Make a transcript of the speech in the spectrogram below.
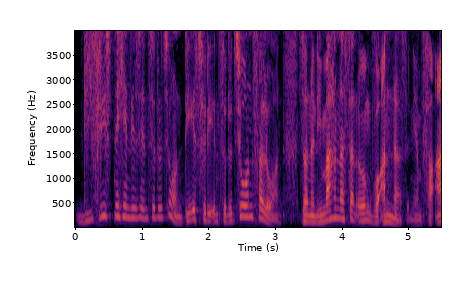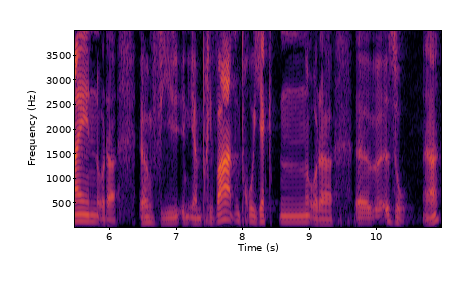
die fließt nicht in diese Institution. Die ist für die Institution verloren, sondern die machen das dann irgendwo anders, in ihrem Verein oder irgendwie in ihren privaten Projekten oder äh, so. Ja?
